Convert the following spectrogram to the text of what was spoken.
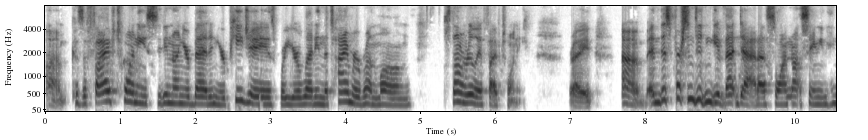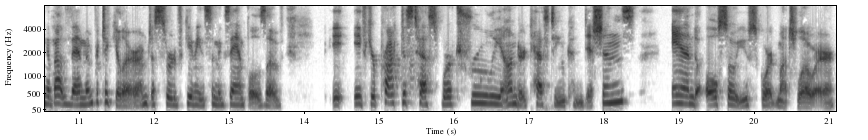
because um, a 520 sitting on your bed in your pjs where you're letting the timer run long it's not really a 520 right um, and this person didn't give that data so i'm not saying anything about them in particular i'm just sort of giving some examples of if your practice tests were truly under testing conditions and also you scored much lower,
